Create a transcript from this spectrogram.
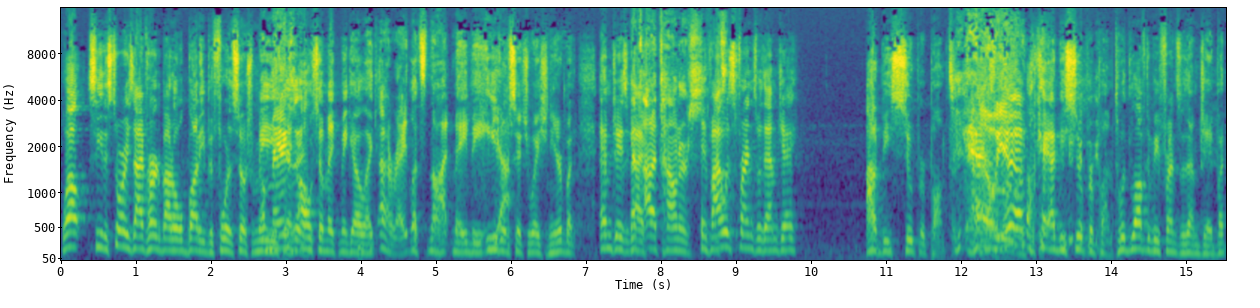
Well, see, the stories I've heard about old buddy before the social media Amazing. thing also make me go like, all right, let's not maybe either Yeah. situation here. But MJ's a guy. That's out of towners. if I was friends with MJ, I would be super pumped. Hell yeah. Okay, I'd be super pumped. Would love to be friends with MJ, but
